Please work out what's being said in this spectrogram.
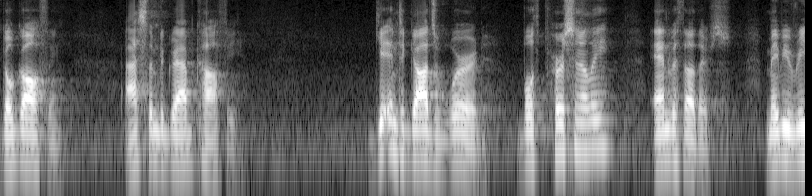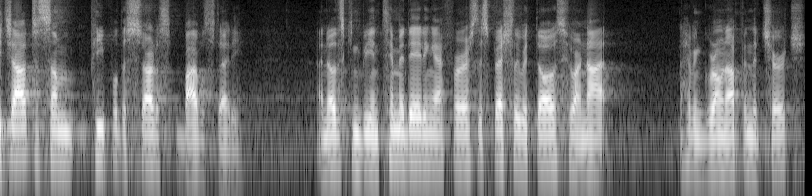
Go golfing. Ask them to grab coffee get into God's Word, both personally and with others. Maybe reach out to some people to start a Bible study. I know this can be intimidating at first, especially with those who are not having grown up in the church.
